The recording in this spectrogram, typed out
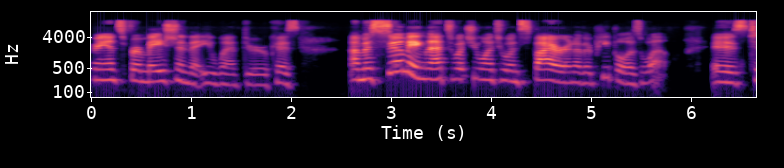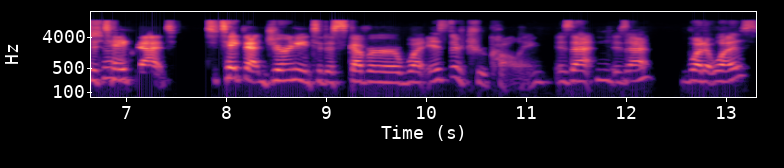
transformation that you went through? Because I'm assuming that's what you want to inspire in other people as well, is to Sure. take that to take that journey to discover what is their true calling. Is that is Mhm. that what it was?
